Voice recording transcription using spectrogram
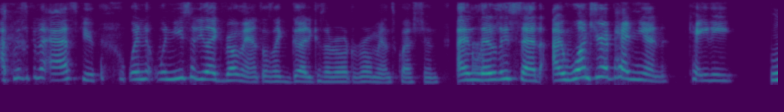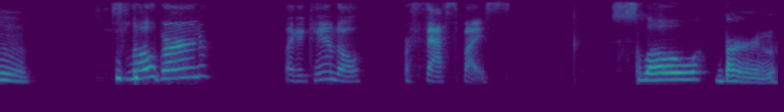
I was gonna ask you when when you said you like romance, I was like, good, because I wrote a romance question. I literally said, I want your opinion, Katie. Mm. Slow burn, like a candle, or fast spice. Slow burn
